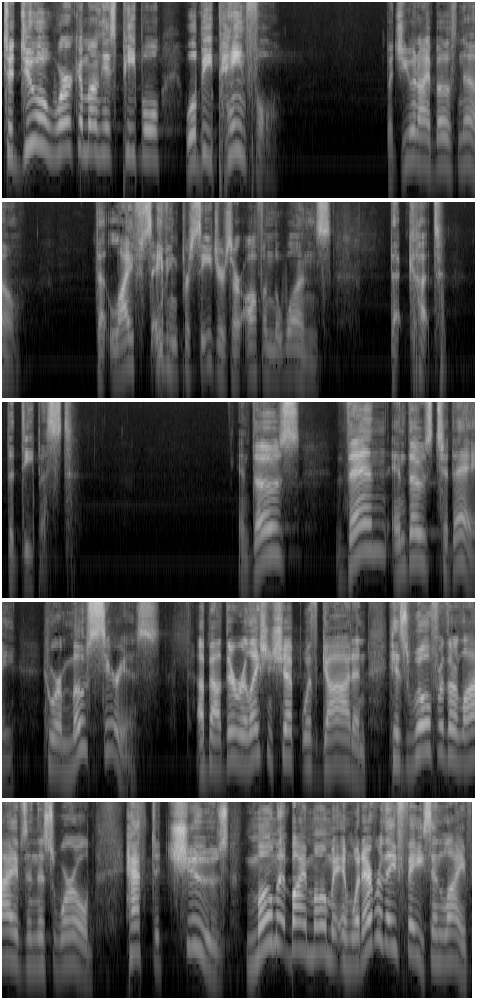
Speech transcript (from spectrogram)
to do a work among his people will be painful. But you and I both know that life saving procedures are often the ones that cut the deepest. And those then and those today who are most serious about their relationship with God and His will for their lives in this world have to choose moment by moment in whatever they face in life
